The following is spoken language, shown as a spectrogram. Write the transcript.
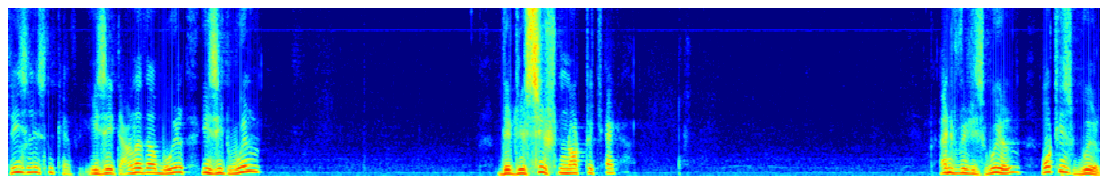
please listen carefully, is it another will? Is it will? The decision not to chatter? And if it is will, what is will?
